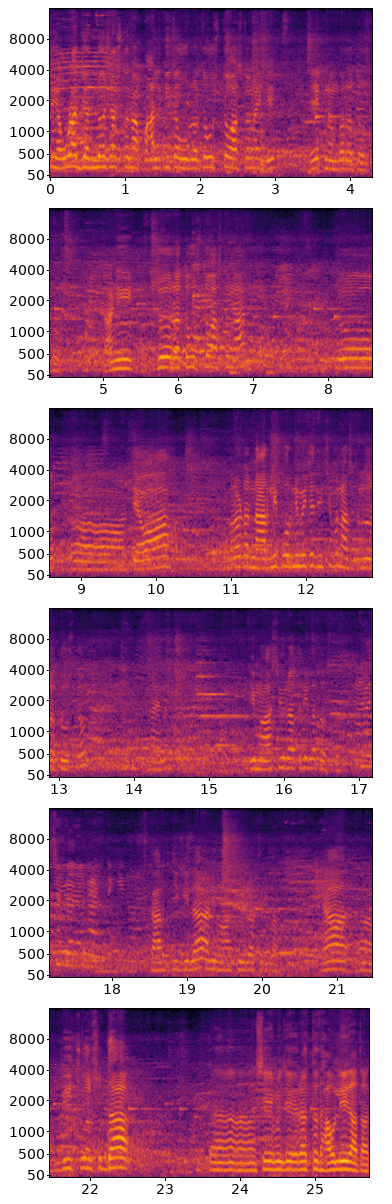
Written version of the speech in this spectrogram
तो एवढा जल्लोष असतो ना पालखीचा रथोत्सव असतो ना इथे. एक नंबर रथोत्सव आणि जो रथोत्सव असतो ना तो तेव्हा मला वाटतं नारली पौर्णिमेच्या दिवशी पण असतो ना रथोत्सव नाही ना? की महाशिवरात्रीलाच असतो. कार्तिकीला आणि महाशिवरात्रीला. अं, बीचवर सुद्धा असे म्हणजे रथ धावले जातात.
